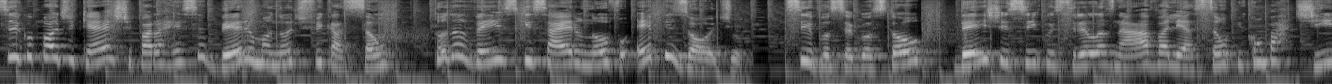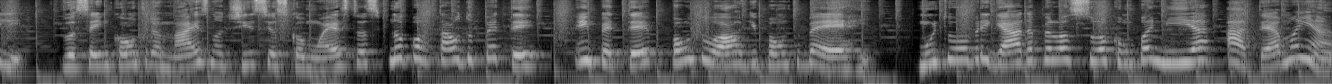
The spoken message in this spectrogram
Siga o podcast para receber uma notificação toda vez que sair um novo episódio. Se você gostou, deixe 5 estrelas na avaliação e compartilhe. Você encontra mais notícias como estas no portal do PT, em pt.org.br. Muito obrigada pela sua companhia. Até amanhã!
